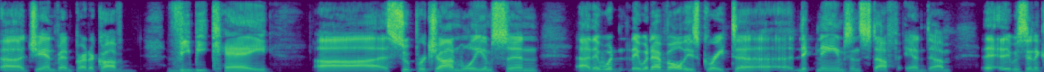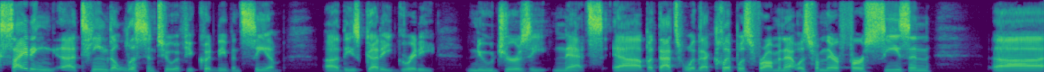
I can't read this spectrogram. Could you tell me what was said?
uh, Jan Van Breda Kolff VBK, uh, Super John Williamson. Uh, they would they would have all these great uh, nicknames and stuff, and um, it, it, was an exciting team to listen to if you couldn't even see them. These gutty gritty New Jersey Nets, but that's where that clip was from, and that was from their first season uh,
